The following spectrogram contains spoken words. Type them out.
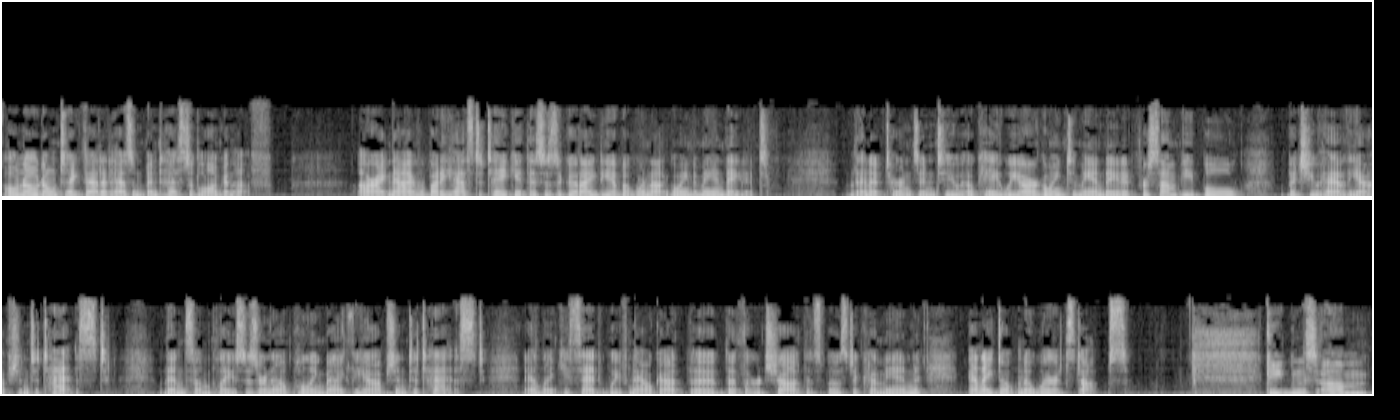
Oh, no, don't take that. It hasn't been tested long enough. All right, now everybody has to take it. This is a good idea, but we're not going to mandate it. Then it turns into okay, we are going to mandate it for some people, but you have the option to test. Then some places are now pulling back the option to test. And like you said, we've now got the, the third shot that's supposed to come in, and I don't know where it stops. Cadence, um,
